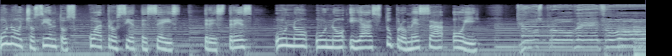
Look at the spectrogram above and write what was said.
1-800-476-3311 y haz tu promesa hoy. Dios proveedor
